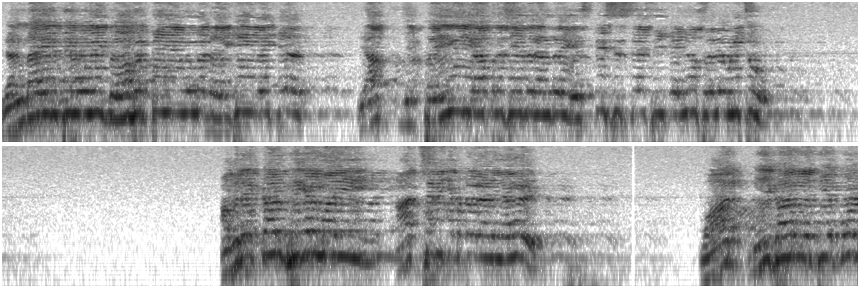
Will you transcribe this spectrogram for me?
രണ്ടായിരത്തി മൂന്നിൽ ഗോഹട്ടിയിൽ നിന്ന് ഡൽഹിയിലേക്ക് ട്രെയിനിൽ യാത്ര ചെയ്ത രണ്ട് എസ് പി സിസ്റ്റേഴ്സ് ഈ കഴിഞ്ഞ ദിവസം വിളിച്ചു. അവരെക്കാൾ ഭീകരമായി ആക്ഷേപിക്കപ്പെട്ടവരാണ് ഞങ്ങൾ. ബീഹാറിലെത്തിയപ്പോൾ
